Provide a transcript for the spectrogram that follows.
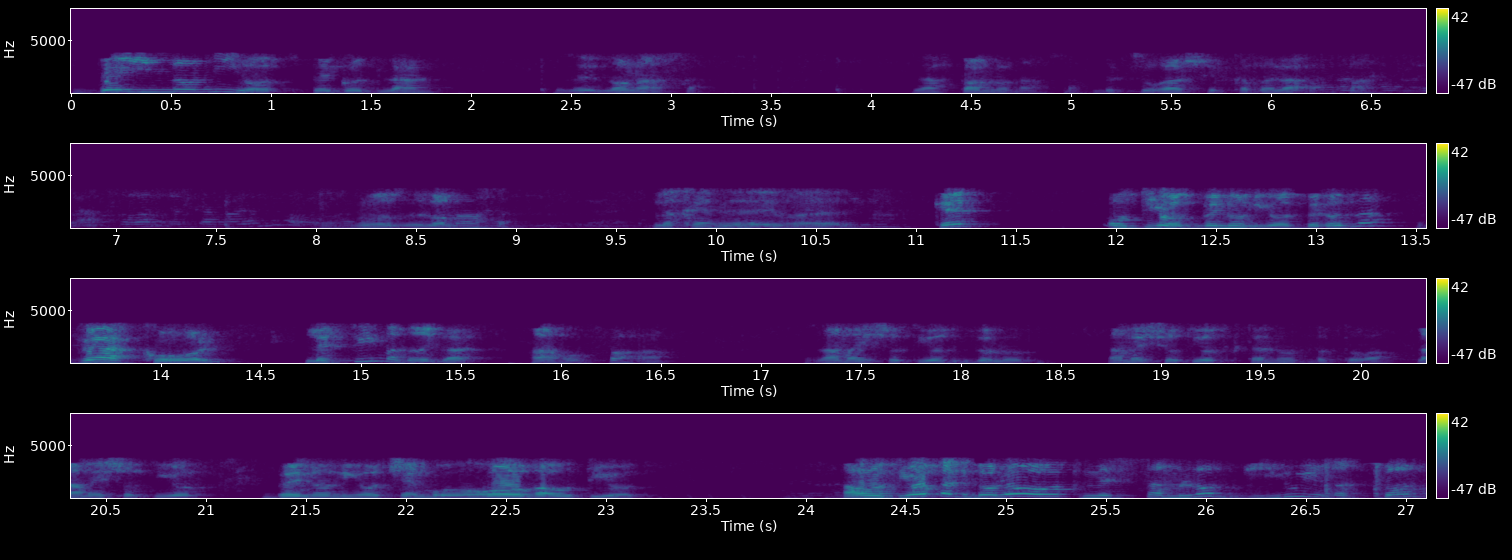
בינוניות בגודלן. זה לא נעשה. זה אף פעם לא נעשה, בצורה של קבלה אף פעם. נו, זה לא נעשה. לכן, כן, אותיות בינוניות בגודלן, והכל לפי מדרגת ההופעה. אז למה יש אותיות גדולות? למה יש אותיות קטנות בתורה? למה יש אותיות בינוניות שהן רוב האותיות? האותיות הגדולות מסמלות גילוי רצון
